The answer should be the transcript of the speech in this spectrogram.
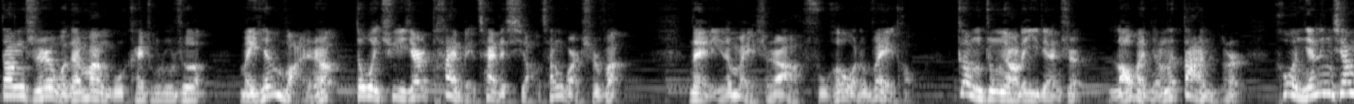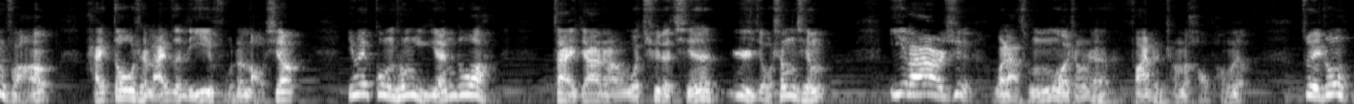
当时我在曼谷开出租车，每天晚上都会去一家泰北菜的小餐馆吃饭，那里的美食啊符合我的胃口。更重要的一点是，老板娘的大女儿。和我年龄相仿，还都是来自李义府的老乡，因为共同语言多，再加上我去的勤，日久生情，一来二去，我俩从陌生人发展成了好朋友。最终，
